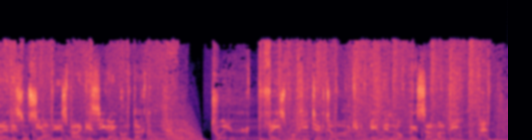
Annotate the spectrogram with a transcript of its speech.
Redes sociales para que siga en contacto: Twitter, Facebook y TikTok. M. López San Martín.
